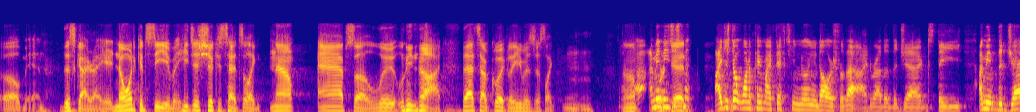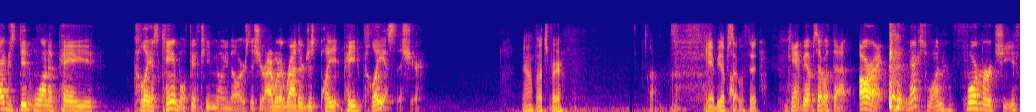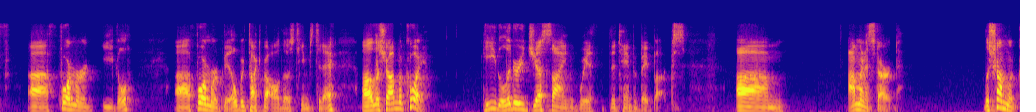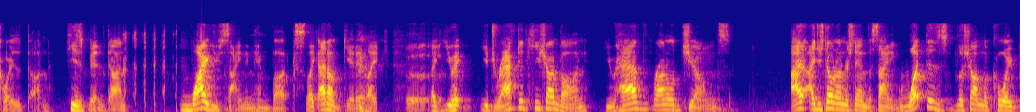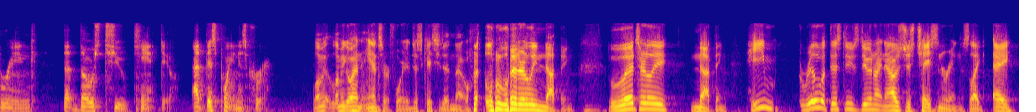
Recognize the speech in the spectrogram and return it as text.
Oh man, this guy right here. No one could see you, but he just shook his head. So like, no, absolutely not. That's how quickly he was just like, mm. Um, I mean, he just. I just don't want to pay my fifteen million dollars for that. I'd rather the Jags. They. I mean, the Jags didn't want to pay Calais Campbell fifteen million dollars this year. I would have rather just play, paid Calais this year. Yeah, that's fair. Can't be upset with it. Can't be upset with that. All right, next one. Former Chief, uh, former Eagle, uh, former Bill. We've talked about all those teams today. Uh, LeSean McCoy. He literally just signed with the Tampa Bay Bucks. Um, I'm gonna start. LeSean McCoy is done. He's been done. Why are you signing him, Bucks? Like I don't get it. Like, like you you drafted Ke'Shawn Vaughn. You have Ronald Jones. I, I just don't understand the signing. What does LeSean McCoy bring that those two can't do at this point in his career? Let me let me go ahead and answer it for you, just in case you didn't know. Literally nothing. Literally nothing. He really what this dude's doing right now is just chasing rings. Like, hey,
